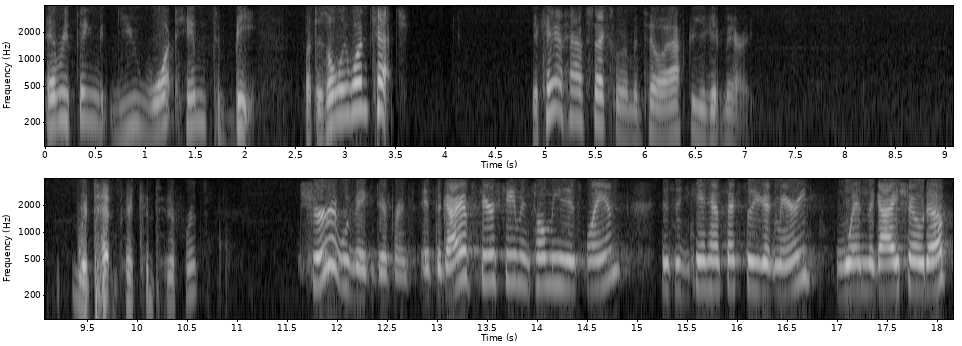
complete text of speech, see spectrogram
everything that you want him to be. But there's only one catch. You can't have sex with him until after you get married. Would that make a difference? Sure, it would make a difference. If the guy upstairs came and told me his plan, he said you can't have sex till you get married. When the guy showed up,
